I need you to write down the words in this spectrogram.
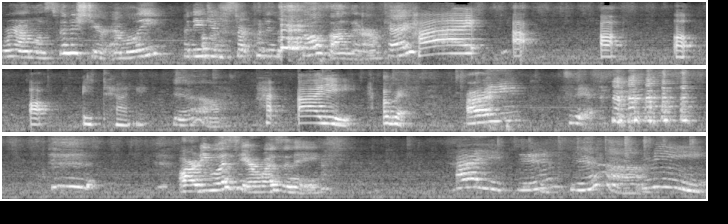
We're almost finished here, Emily. I need you to start putting the skulls on there, okay? Hi. Uh, uh, uh, Italian. Yeah. Hi. I. Okay. I. Clear. Artie was here, wasn't he? I do. Yeah. Me.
